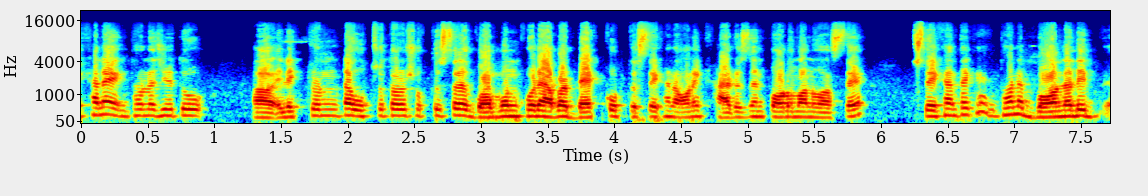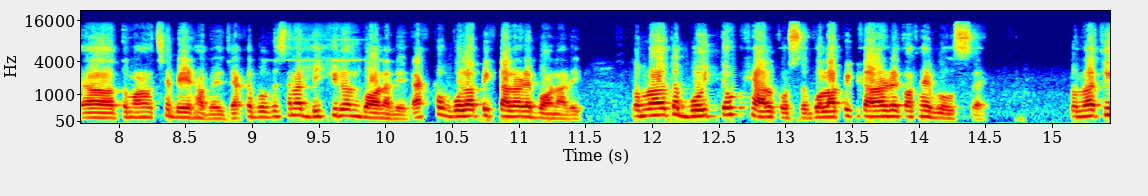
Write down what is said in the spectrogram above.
এখানে এক ধরনের যেহেতু ইলেকট্রনটা উচ্চতর শক্তি স্তরে গমন করে আবার ব্যাক করতেছে, এখানে অনেক হাইড্রোজেন পরমাণু আছে। তো এখান থেকে এক ধরনের বর্ণালী তোমার হচ্ছে বের হবে। যাকে বলতেছে আমরা বিকিরণ বর্ণালী। দেখো গোলাপি কালারের বর্ণালী। তোমরা হয়তো বইতেও খেয়াল করছ গোলাপি কালারের কথাই বলছে। তোমরা কি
